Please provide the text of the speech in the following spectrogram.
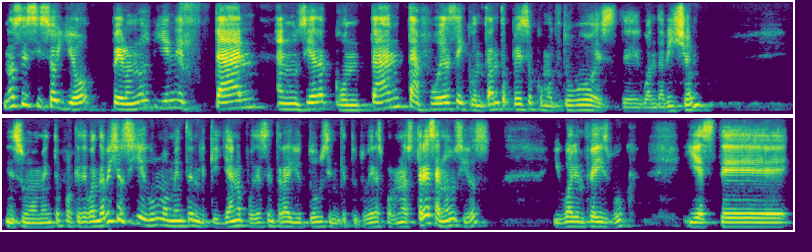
no sé si soy yo, pero no viene tan anunciada con tanta fuerza y con tanto peso como tuvo este WandaVision en su momento, porque de WandaVision sí llegó un momento en el que ya no podías entrar a YouTube sin que tú tuvieras por lo menos tres anuncios, igual en Facebook, y este,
